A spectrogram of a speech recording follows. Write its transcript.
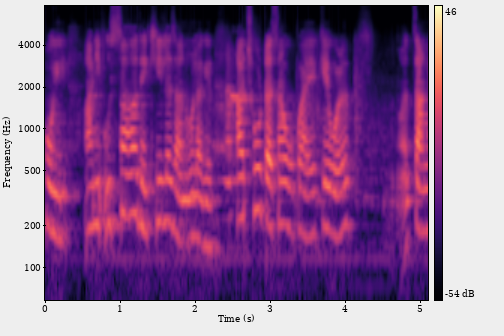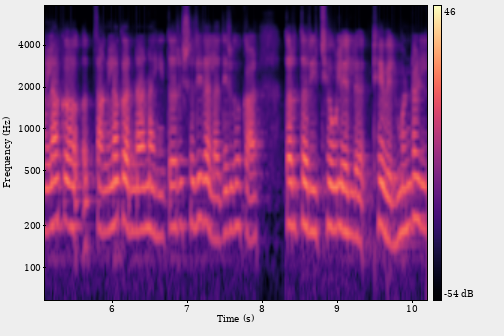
होईल आणि उत्साह देखील जाणवू लागेल. हा छोटासा उपाय केवळ चांगला क चांगला करणार नाही तर शरीराला दीर्घकाळ तरतरी ठेवलेलं ठेवेल. मंडळी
